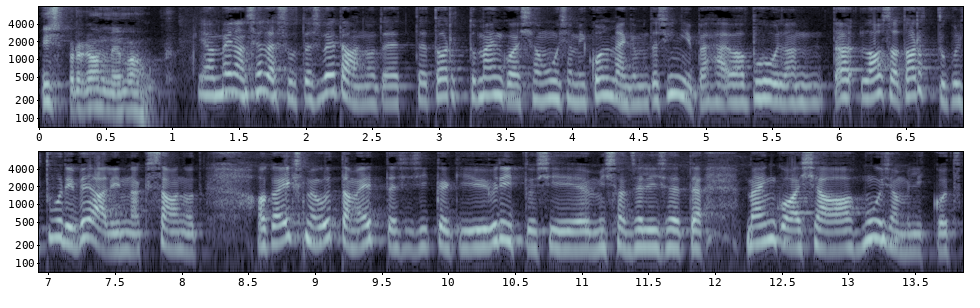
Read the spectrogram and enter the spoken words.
mis programmi mahub? ja meil on selles suhtes vedanud, et Tartu Mänguasjamuuseumi kolmekümnenda sünnipäeva puhul on ta lausa Tartu kultuuripealinnaks saanud. aga eks me võtame ette siis ikkagi üritusi, mis on sellised mänguasja muuseumilikud.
